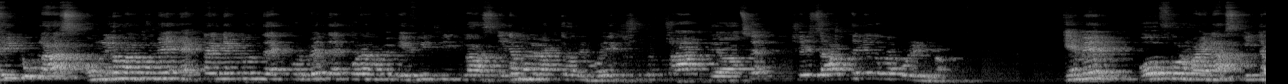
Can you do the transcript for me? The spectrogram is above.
Fe2+ অম্লীয় মাধ্যমে একটা ইলেকট্রন ত্যাগ করবে, ত্যাগ করে হবে Fe3+ এটা মনে রাখতে হবে। বইয়ে একটা সুন্দর চার্ট দেওয়া আছে, সেই চার্ট থেকে তোমরা পড়ে নিবা। MnO4- এটা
